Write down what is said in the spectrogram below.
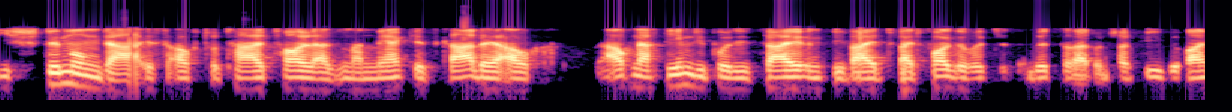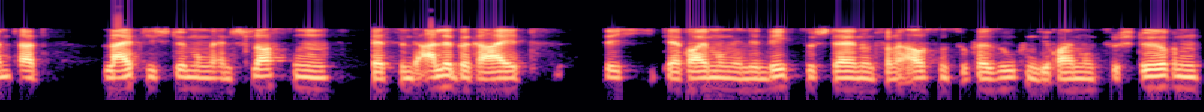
die Stimmung da ist auch total toll. Also man merkt jetzt gerade auch, auch nachdem die Polizei irgendwie weit, weit vorgerückt ist in Lützerath und schon viel geräumt hat, bleibt die Stimmung entschlossen. Es sind alle bereit, sich der Räumung in den Weg zu stellen und von außen zu versuchen, die Räumung zu stören.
